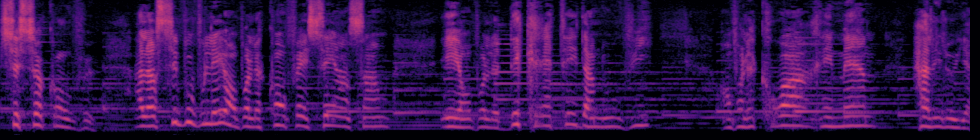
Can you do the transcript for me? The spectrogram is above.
C'est ça qu'on veut. Alors, si vous voulez, on va le confesser ensemble et on va le décréter dans nos vies. On va le croire. Amen. Alléluia.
